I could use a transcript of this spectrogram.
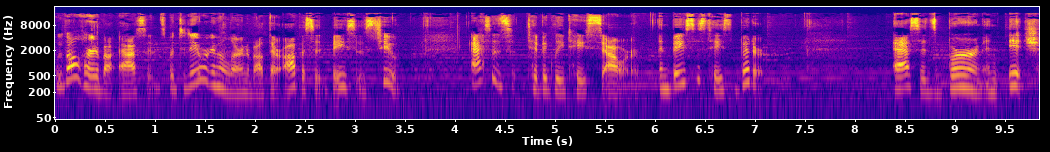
We've all heard about acids, but today we're going to learn about their opposite, bases, too. Acids typically taste sour, and bases taste bitter. Acids burn and itch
